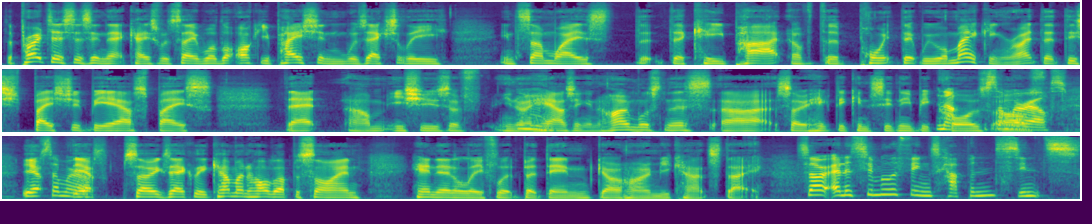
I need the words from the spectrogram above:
the protesters in that case would say, well, the occupation was actually, in some ways, the, the key part of the point that we were making, right? That this space should be our space. That um, issues of you know housing and homelessness are so hectic in Sydney because somewhere of- else. Yep, Somewhere yep. else. So exactly, come and hold up a sign, hand out a leaflet, but then go home. You can't stay. So, and a similar things happened since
